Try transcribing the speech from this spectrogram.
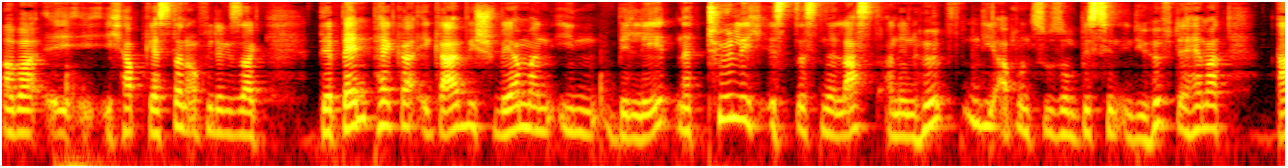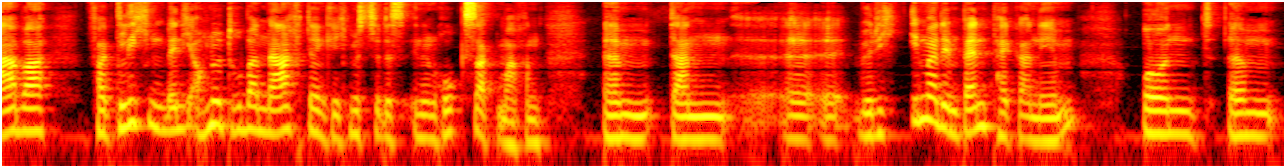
Aber ich, ich habe gestern auch wieder gesagt, der Bandpacker, egal wie schwer man ihn belädt, natürlich ist das eine Last an den Hüften, die ab und zu so ein bisschen in die Hüfte hämmert. Aber verglichen, wenn ich auch nur drüber nachdenke, ich müsste das in den Rucksack machen, ähm, dann äh, äh, würde ich immer den Bandpacker nehmen. Und ähm,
